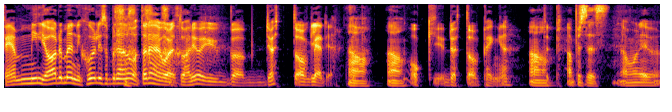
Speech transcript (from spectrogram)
fem miljarder människor liksom på den låten det här året, då hade jag ju bara dött av glädje. Ja, ja. Och dött av pengar. Ja, Typ. ja precis. Ja, men det är ju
